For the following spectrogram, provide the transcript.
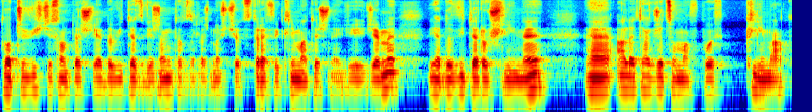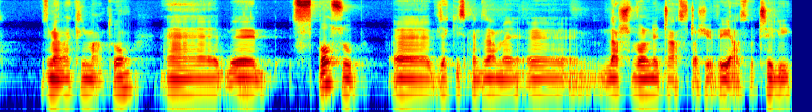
To oczywiście są też jadowite zwierzęta w zależności od strefy klimatycznej, gdzie jedziemy, jadowite rośliny, E, ale także co ma wpływ klimat, zmiana klimatu, e, e, sposób, w jaki spędzamy nasz wolny czas w czasie wyjazdu, czyli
